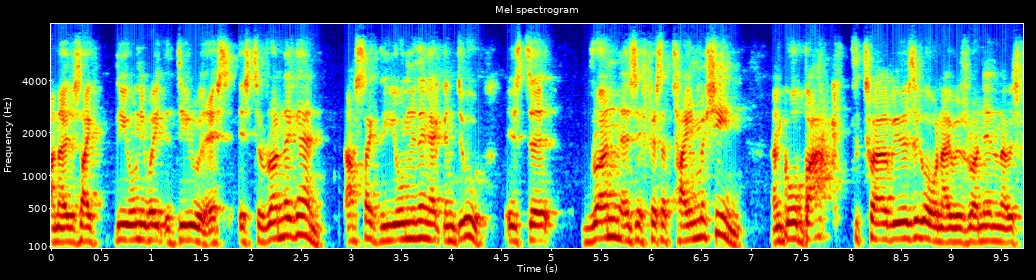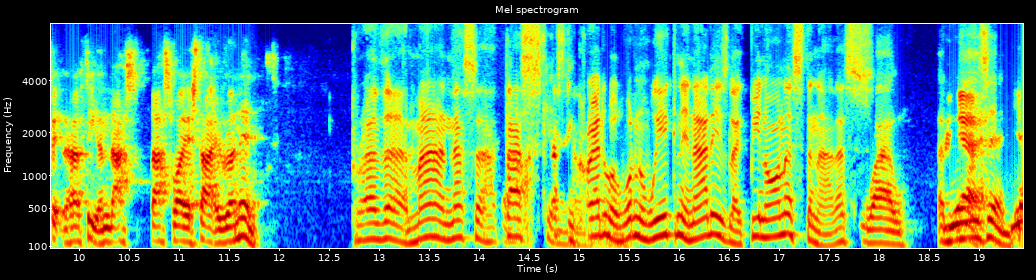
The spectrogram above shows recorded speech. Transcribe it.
And I just like the only way to deal with this is to run again. That's like the only thing I can do is to run as if it's a time machine and go back to 12 years ago when I was running and I was fit and healthy. And that's that's why I started running. Brother, man, that's a that's that's incredible. What an awakening that is! Like being honest and that. That's wow, amazing. Yeah,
